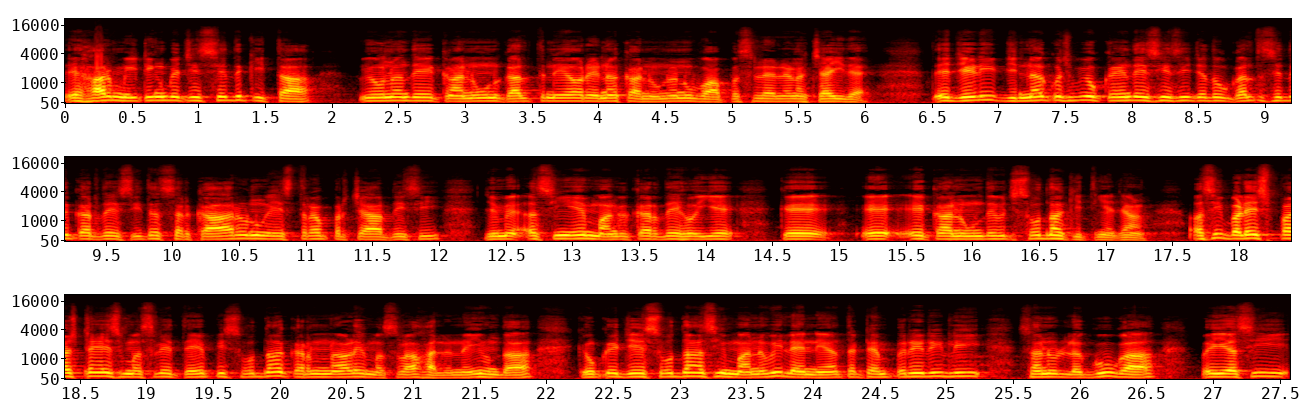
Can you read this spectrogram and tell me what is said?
ਤੇ ਹਰ ਮੀਟਿੰਗ ਵਿੱਚ ਇਹ ਸਿੱਧ ਕੀਤਾ ਵੀ ਉਹਨਾਂ ਦੇ ਕਾਨੂੰਨ ਗਲਤ ਨੇ ਔਰ ਇਹਨਾਂ ਕਾਨੂੰਨਾਂ ਨੂੰ ਵਾਪਸ ਲੈ ਲੈਣਾ ਚਾਹੀਦਾ ਹੈ। ਤੇ ਜਿਹੜੀ ਜਿੰਨਾ ਕੁਝ ਵੀ ਉਹ ਕਹਿੰਦੇ ਸੀ, ਅਸੀਂ ਜਦੋਂ ਗਲਤ ਸਿੱਧ ਕਰਦੇ ਸੀ ਤਾਂ ਸਰਕਾਰ ਉਹਨੂੰ ਇਸ ਤਰ੍ਹਾਂ ਪ੍ਰਚਾਰਦੀ ਸੀ ਜਿਵੇਂ ਅਸੀਂ ਇਹ ਮੰਗ ਕਰਦੇ ਹੋਈਏ ਕਿ ਇਹ ਇਹ ਕਾਨੂੰਨ ਦੇ ਵਿੱਚ ਸੋਧਾਂ ਕੀਤੀਆਂ ਜਾਣ ਅਸੀਂ ਬੜੇ ਸਪਸ਼ਟ ਹਾਂ ਇਸ ਮਸਲੇ ਤੇ ਵੀ ਸੋਧਾਂ ਕਰਨ ਨਾਲ ਇਹ ਮਸਲਾ ਹੱਲ ਨਹੀਂ ਹੁੰਦਾ, ਕਿਉਂਕਿ ਜੇ ਸੋਧਾਂ ਅਸੀਂ ਮੰਨ ਵੀ ਲੈਂਦੇ ਹਾਂ ਤਾਂ ਟੈਂਪਰੇਰੀਲੀ ਸਾਨੂੰ ਲੱਗੂਗਾ ਵੀ ਅਸੀਂ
